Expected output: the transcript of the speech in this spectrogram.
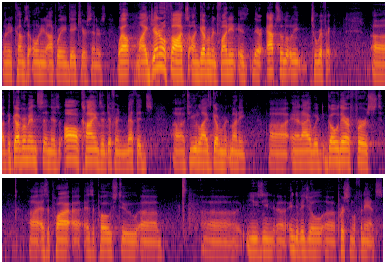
when it comes to owning and operating daycare centers? Well, my general thoughts on government funding is they're absolutely terrific. Uh, the governments, and there's all kinds of different methods uh, to utilize government money. Uh, and I would go there first uh, as, a uh, as opposed to um, using individual personal finance.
